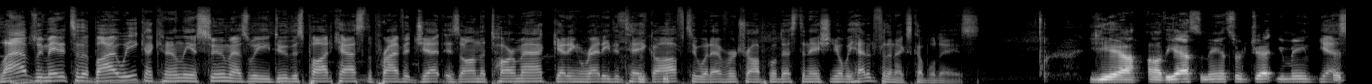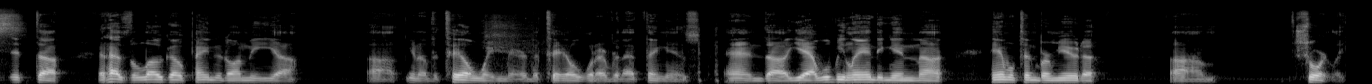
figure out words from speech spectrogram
Labs, we made it to the bye week. I can only assume as we do this podcast, the private jet is on the tarmac getting ready to take off to whatever tropical destination you'll be headed for the next couple days. Yeah, uh, the asked and answer jet. You mean? Yes. It it, uh, it has the logo painted on the uh, uh, you know the tail wing there, the tail whatever that thing is, and uh, yeah, we'll be landing in uh, Hamilton, Bermuda, um, shortly.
